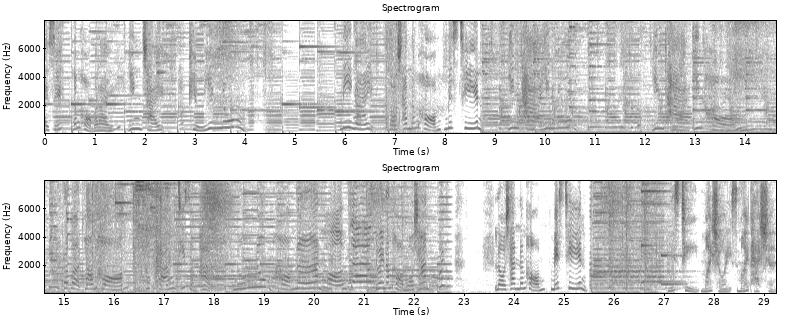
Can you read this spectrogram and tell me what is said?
ายสิ น้ำหอมอะไร ยิ่งใช้ ผิวยิ่งนุ่ม นี่ไง โลชั่นน้ำหอมมิสทีน ยิ่งทายิ่งนุ่ม ยิ่งทายิ่งหอม ระเบิดความหอม ทุกครั้งที่สัมผัส นุ่มนุ่มหอมนาน หอมจัง ด้วยน้ำหอมโลชั่นโลชั่นน้ำหอมมิสทีน Miss Teen, my choice, my passion.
